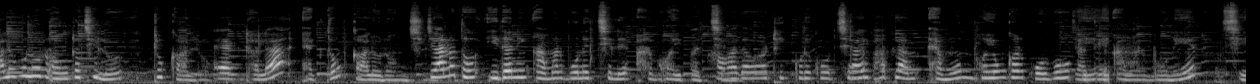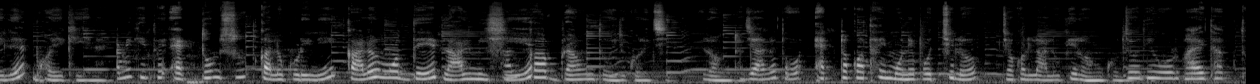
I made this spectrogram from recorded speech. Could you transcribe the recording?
আলুগুলোর রংটা ছিল একটু কালো। এক ঢালা একদম কালো রং ছিল। জানো তো ইদানিং আমার বোনের ছেলে আর ভয় পাচ্ছে খাওয়া দাওয়া ঠিক করে করছে তাই ভাবলাম এমন ভয়ঙ্কর করব যাতে আমার বোনের ছেলে ভয়ে খেয়ে নেয়। আমি কিন্তু একদম সুদ কালো করিনি কালোর মধ্যে লাল মিশিয়ে ব্রাউন তৈরি করেছি রংটা। জানো তো একটা কথাই মনে পড়ছিল যখন লালুকে রং করি যদি ওর ভাই থাকতো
